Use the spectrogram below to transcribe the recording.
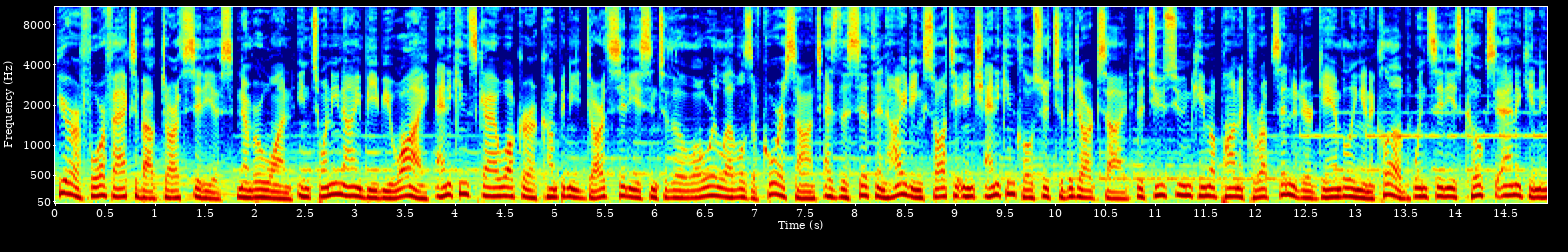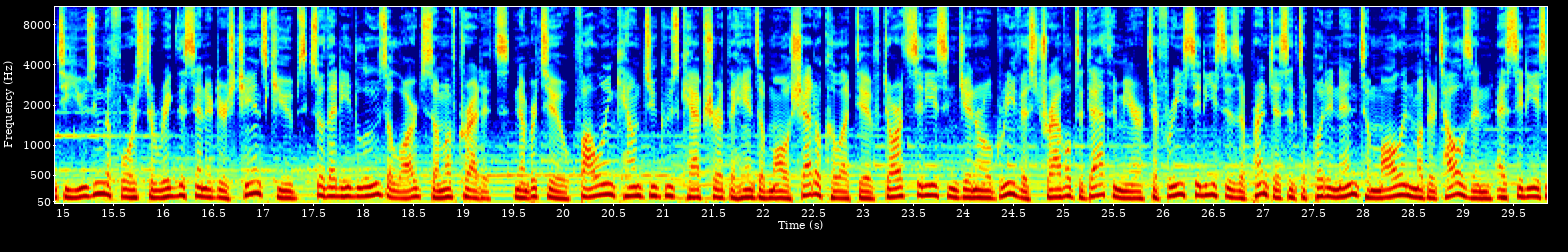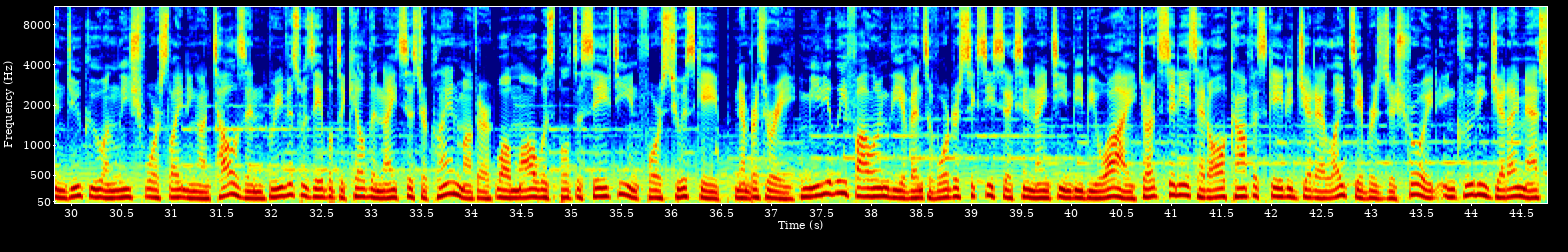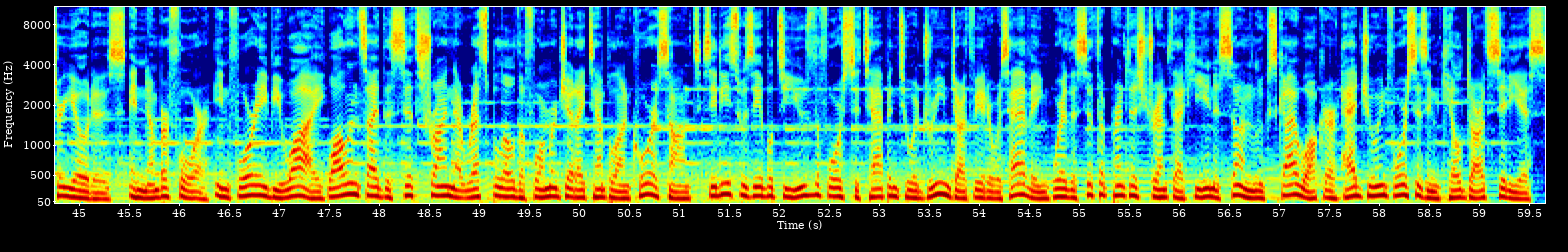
Here are four facts about Darth Sidious. Number 1. In 29 BBY, Anakin Skywalker accompanied Darth Sidious into the lower levels of Coruscant as the Sith in hiding sought to inch Anakin closer to the dark side. The two soon came upon a corrupt senator gambling in a club when Sidious coaxed Anakin into using the Force to rig the senator's chance cubes so that he'd lose a large sum of credits. Number 2. Following Count Dooku's capture at the hands of Maul's Shadow Collective, Darth Sidious and General Grievous traveled to Dathomir to free Sidious's apprentice and to put an end to Maul and Mother Talzin as Sidious and Dooku unleashed Force Lightning on Talzin, Grievous was able to kill the Night Sister clan mother, while Maul was pulled to safety and forced to escape. Number 3. Immediately following the events of Order 66 and 19 BBY, Darth Sidious had all confiscated Jedi lightsabers destroyed, including Jedi Master Yoda's. And number 4. In 4 ABY, while inside the Sith shrine that rests below the former Jedi temple on Coruscant, Sidious was able to use the Force to tap into a dream Darth Vader was having, where the Sith apprentice dreamt that he and his son Luke Skywalker had joined forces and killed Darth Sidious.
